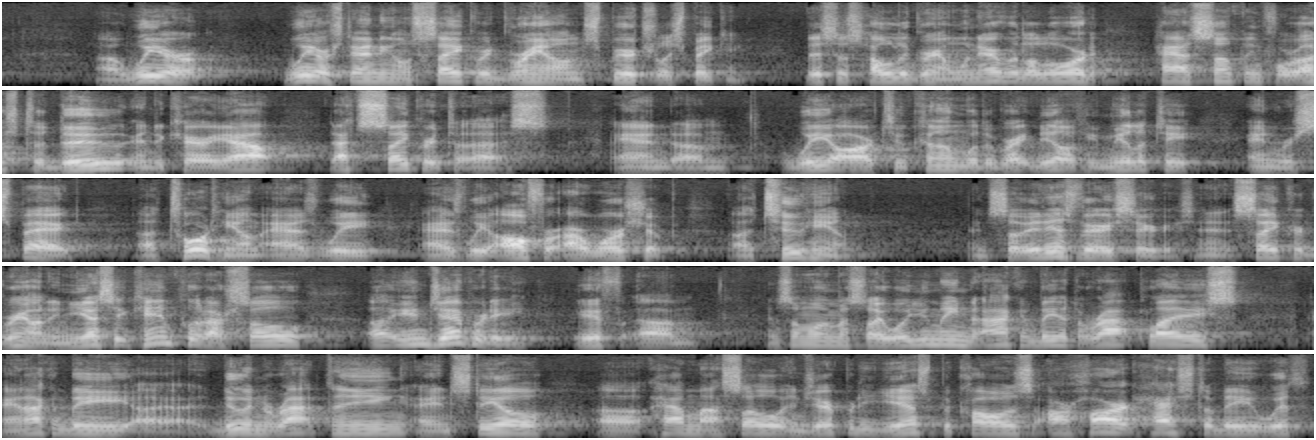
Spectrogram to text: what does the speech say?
Uh, we, are, we are standing on sacred ground, spiritually speaking. This is holy ground. Whenever the Lord has something for us to do and to carry out, that's sacred to us. And um, we are to come with a great deal of humility and respect uh, toward Him as we, as we offer our worship uh, to Him. And so it is very serious and it's sacred ground. And yes, it can put our soul uh, in jeopardy if, um, and someone must say, well, you mean that I can be at the right place and I can be uh, doing the right thing and still uh, have my soul in jeopardy? Yes, because our heart has to be with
